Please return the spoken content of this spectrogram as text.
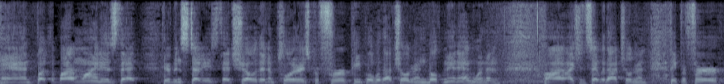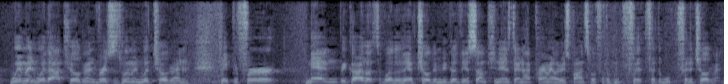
And but the bottom line is that there have been studies that show that employers prefer people without children, both men and women. Uh, I should say without children. They prefer women without children versus women with children. They prefer men, regardless of whether they have children, because the assumption is they're not primarily responsible for the, for, for, the, for the children.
